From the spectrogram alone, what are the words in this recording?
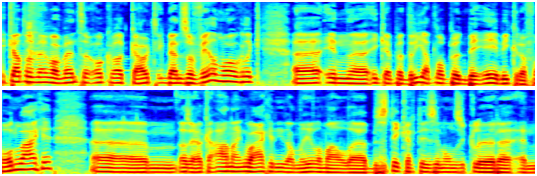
ik had het bij momenten ook wel koud. Ik ben zoveel mogelijk uh, in. Uh, ik heb een triathlon.be microfoonwagen. Uh, dat is eigenlijk een aanhangwagen die dan helemaal uh, bestickerd is in onze kleuren en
